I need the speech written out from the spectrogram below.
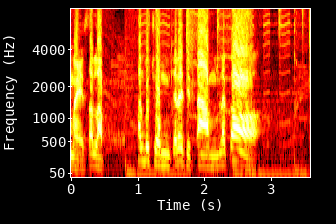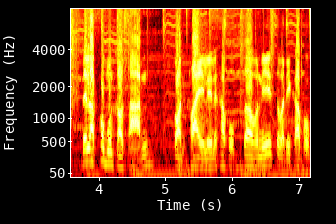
ใหม่ๆสำหรับท่านผู้ชมจะได้ติดตาม แล้วก็ได้รับข้อมูลข่าวสาร ก่อนใครเลยนะครับผมสำหรับวันนี้สวัสดีครับผม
